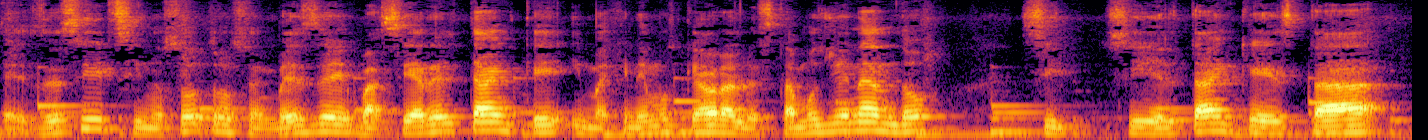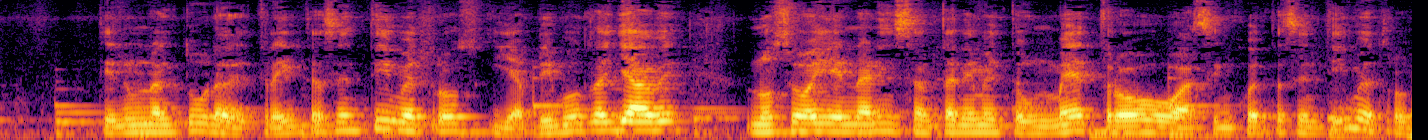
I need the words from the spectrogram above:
es decir, si nosotros en vez de vaciar el tanque, imaginemos que ahora lo estamos llenando, si, si el tanque está tiene una altura de 30 centímetros y abrimos la llave, no se va a llenar instantáneamente a un metro o a 50 centímetros.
